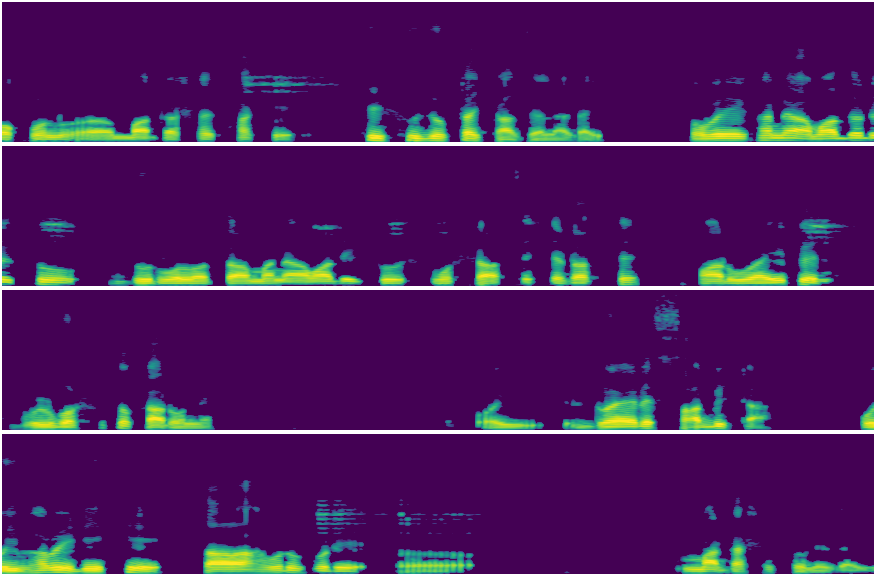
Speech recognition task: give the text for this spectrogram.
কখন মাদ্রাসায় থাকে, সেই সুযোগটাই কাজে লাগায় তবে এখানে আমাদের একটু দুর্বলতা মানে আমাদের একটু সমস্যা আছে, সেটা হচ্ছে আমার ওয়াইফের ভুলবশত কারণে ওই ড্রয়ারের চাবিটা ওইভাবে রেখে তাড়াহুড়ো করে মাদ্রাসায় চলে যায়।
